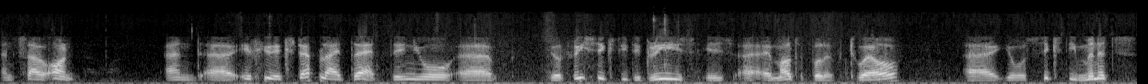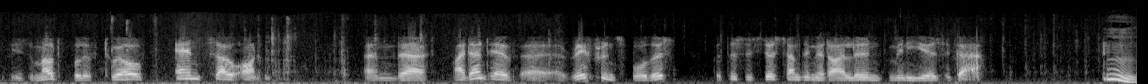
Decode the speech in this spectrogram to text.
and so on. And uh, if you extrapolate that, then your uh, your 360 degrees is a, a multiple of 12. Uh, your 60 minutes is a multiple of 12, and so on. And uh, I don't have a, a reference for this, but this is just something that I learned many years ago. Hmm.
